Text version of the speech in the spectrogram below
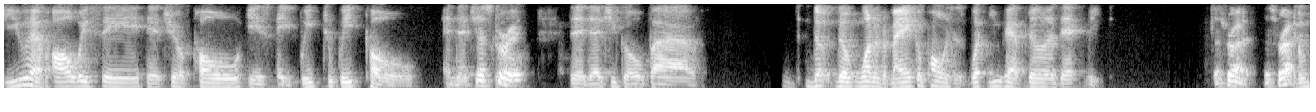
you have always said that your poll is a week to week poll, and that you That's go, correct. That, that you go by. The, the one of the main components is what you have done that week. That's right. That's right. No,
